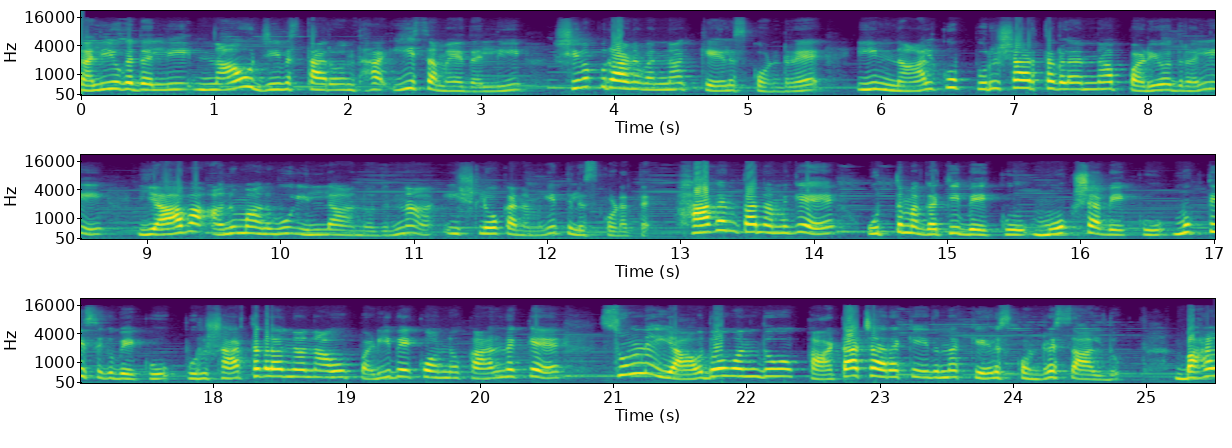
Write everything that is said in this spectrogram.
ಕಲಿಯುಗದಲ್ಲಿ ನಾವು ಜೀವಿಸ್ತಾ ಇರುವಂತಹ ಈ ಸಮಯದಲ್ಲಿ ಶಿವಪುರಾಣವನ್ನು ಕೇಳಿಸ್ಕೊಂಡ್ರೆ, ಈ ನಾಲ್ಕು ಪುರುಷಾರ್ಥಗಳನ್ನು ಪಡೆಯೋದ್ರಲ್ಲಿ ಯಾವ ಅನುಮಾನವೂ ಇಲ್ಲ ಅನ್ನೋದನ್ನ ಈ ಶ್ಲೋಕ ನಮಗೆ ತಿಳಿಸ್ಕೊಡತ್ತೆ. ಹಾಗಂತ ನಮಗೆ ಉತ್ತಮ ಗತಿ ಬೇಕು, ಮೋಕ್ಷ ಬೇಕು, ಮುಕ್ತಿ ಸಿಗಬೇಕು, ಪುರುಷಾರ್ಥಗಳನ್ನು ನಾವು ಪಡಿಬೇಕು ಅನ್ನೋ ಕಾರಣಕ್ಕೆ ಸುಮ್ಮನೆ ಯಾವುದೋ ಒಂದು ಕಾಟಾಚಾರಕ್ಕೆ ಇದನ್ನು ಕೇಳಿಸ್ಕೊಂಡ್ರೆ ಸಾಲದು. ಬಹಳ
